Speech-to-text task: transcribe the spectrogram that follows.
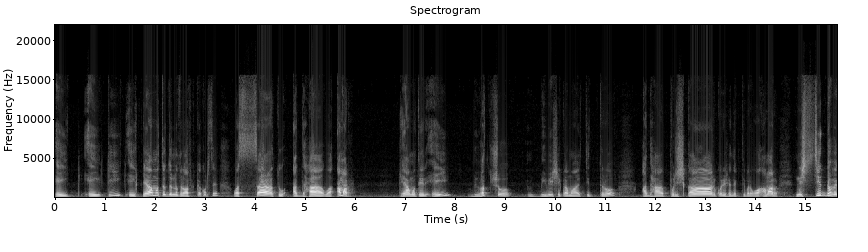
এই, এইটি, এই কেয়ামতের জন্য তারা অপেক্ষা করছে। ওয়াসাতু আধা ওয়া আমার। কেয়ামতের এই বিভৎস, বিভীষিকাময় চিত্র আধা পরিষ্কার করে সে দেখতে পারে। ও আমার, নিশ্চিতভাবে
